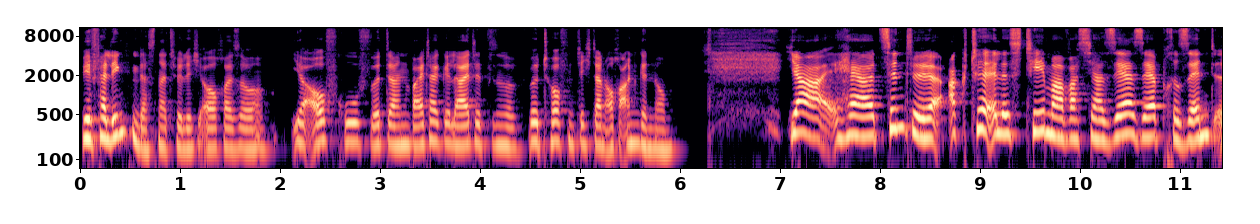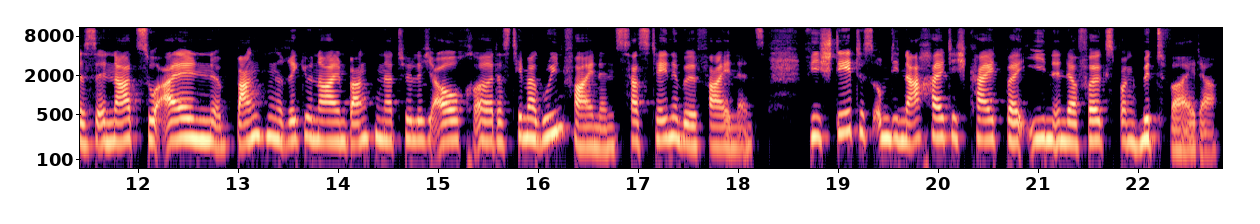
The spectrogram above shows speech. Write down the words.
Wir verlinken das natürlich auch. Also Ihr Aufruf wird dann weitergeleitet, wird hoffentlich dann auch angenommen. Ja, Herr Zintel, aktuelles Thema, was ja sehr, sehr präsent ist in nahezu allen Banken, regionalen Banken natürlich auch, äh, das Thema Green Finance, Sustainable Finance. Wie steht es um die Nachhaltigkeit bei Ihnen in der Volksbank Mittweida?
